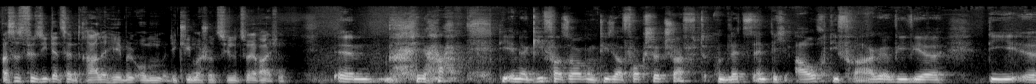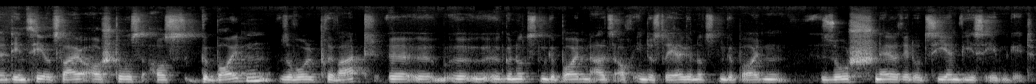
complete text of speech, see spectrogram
Was ist für Sie der zentrale Hebel, um die Klimaschutzziele zu erreichen? Ähm, ja, die Energieversorgung dieser Volkswirtschaft und letztendlich auch die Frage, wie wir die, äh, den CO2-Ausstoß aus Gebäuden, sowohl privat äh, äh, genutzten Gebäuden als auch industriell genutzten Gebäuden, so schnell reduzieren, wie es eben geht.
